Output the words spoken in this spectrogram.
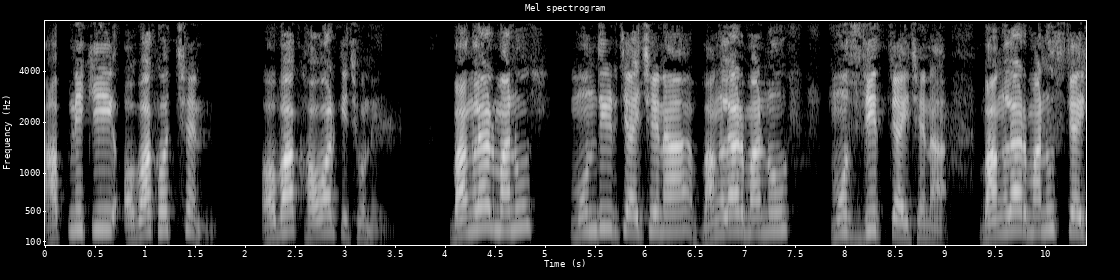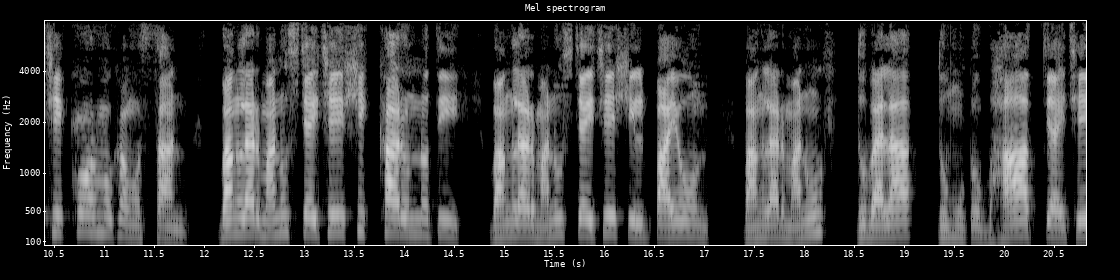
আপনি কি অবাক হচ্ছেন? অবাক হওয়ার কিছু নেই। বাংলার মানুষ মন্দির চাইছে না, বাংলার মানুষ মসজিদ চাইছে না, বাংলার মানুষ চাইছে কর্মসংস্থান, বাংলার মানুষ চাইছে শিক্ষার উন্নতি, বাংলার মানুষ চাইছে শিল্পায়ন, বাংলার মানুষ দুবেলা দুমুটো ভাত চাইছে,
